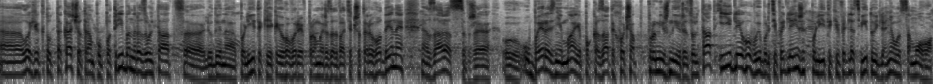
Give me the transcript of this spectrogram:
Е, Логіка тут така, що Трампу потрібен результат. Е, Людина політик, який говорив про мир за 24 години, зараз вже у- березні має показати, хоча б проміжний результат, і для його виборців, і для інших політиків, і для світу, і для нього самого.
